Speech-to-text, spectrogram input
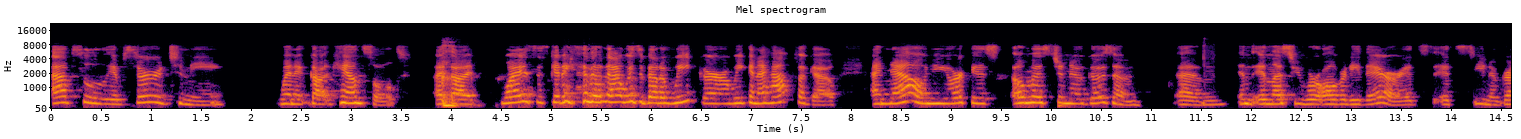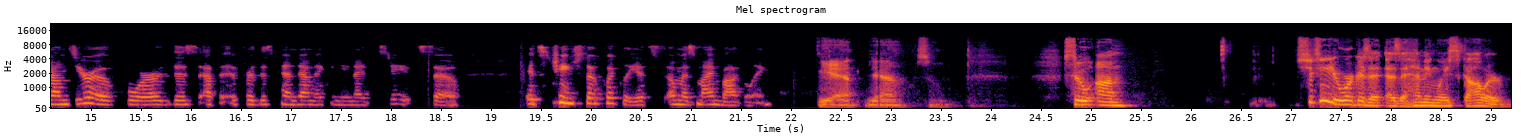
absolutely absurd to me when it got canceled. I thought, why is this getting? that was about a week or a week and a half ago, and now New York is almost a no-go zone um, in, unless you were already there. It's it's you know ground zero for this for this pandemic in the United States. So it's changed so quickly. It's almost mind-boggling. Yeah, yeah. So so um, shifting your work as a as a Hemingway scholar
